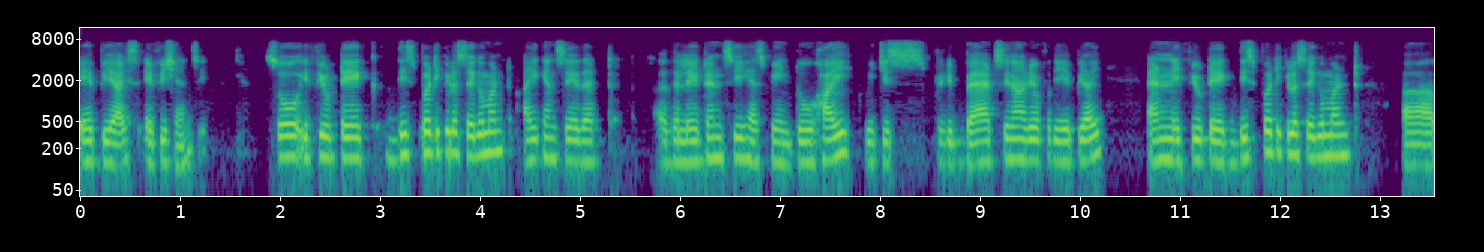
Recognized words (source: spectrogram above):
API's efficiency. So if you take this particular segment, I can say that uh, the latency has been too high, which is pretty bad scenario for the API. And if you take this particular segment, uh,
